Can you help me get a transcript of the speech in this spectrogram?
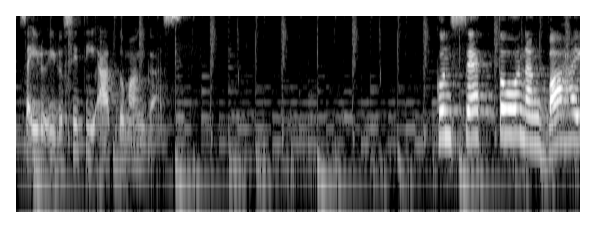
sa Iloilo City at Dumangas. Konsepto ng bahay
